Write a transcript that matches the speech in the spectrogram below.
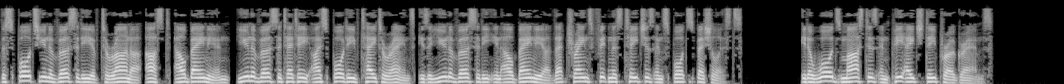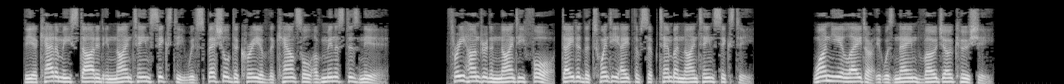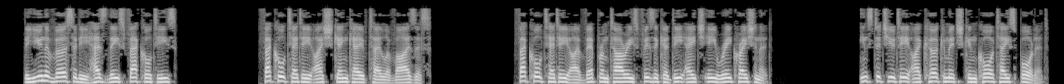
The Sports University of Tirana Ust Albanian, Universiteti i Sportiv te Tiranes is a university in Albania that trains fitness teachers and sports specialists. It awards masters and PhD programs. The academy started in 1960 with special decree of the Council of Ministers near 394, dated 28 September 1960. One year later it was named Vojo Kushi. The university has these faculties. Fakulteti i Shkencave Televizis Fakulteti i Veprimtaris Fizika dhe Recreationet. Instituti i Kërkimichkan Kor te Sportet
